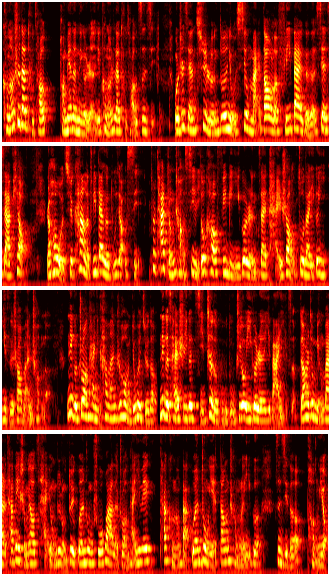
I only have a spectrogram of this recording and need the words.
可能是在吐槽旁边的那个人，也可能是在吐槽自己。我之前去伦敦有幸买到了 Fleabag 的线下票，然后我去看了 Fleabag 独角戏，就是他整场戏都靠 Phoebe 一个人在台上坐在一个椅子上完成的。那个状态，你看完之后，你就会觉得那个才是一个极致的孤独，只有一个人一把椅子。当时就明白了他为什么要采用这种对观众说话的状态，因为他可能把观众也当成了一个自己的朋友。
